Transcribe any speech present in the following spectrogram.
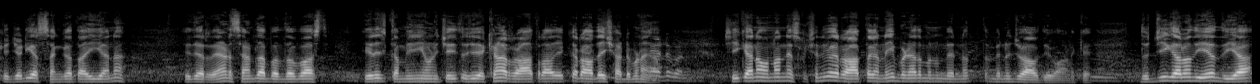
ਕਿ ਜਿਹੜੀ ਆ ਸੰਗਤ ਆਈ ਆ ਨਾ ਇਹਦੇ ਰਹਿਣ ਸਹਿਣ ਦਾ ਬੰਦੋਬਸਤ ਇਹਦੇ 'ਚ ਕਮੀ ਨਹੀਂ ਹੋਣੀ ਚਾਹੀਦੀ। ਤੁਸੀਂ ਵੇਖਿਆ ਨਾ ਰਾਤ ਰਾਤ ਇੱਕ ਰਾਤ ਦੇ ਛੱਡ ਬਣਾਇਆ। ਠੀਕ ਹੈ ਨਾ ਉਹਨਾਂ ਨੇ ਸੈਕਸ਼ਨ ਵੀ ਰਾਤ ਤੱਕ ਨਹੀਂ ਬਣਿਆ ਤਾਂ ਮੈਨੂੰ ਮੇਰੇ ਨਾਲ ਮੈਨੂੰ ਜਵਾਬ ਦਿਓ ਆਣ ਕੇ। ਦੂਜੀ ਗੱਲ ਉਹਦੀ ਇਹ ਹੁੰਦੀ ਆ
